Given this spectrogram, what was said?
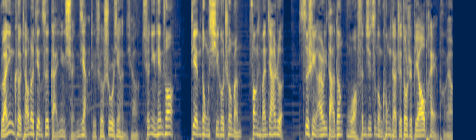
软硬可调的电磁感应悬架，这个车舒适性很强。全景天窗、电动吸合车门、方向盘加热、自适应 LED 大灯，哇，分区自动空调，这都是标配，朋友。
